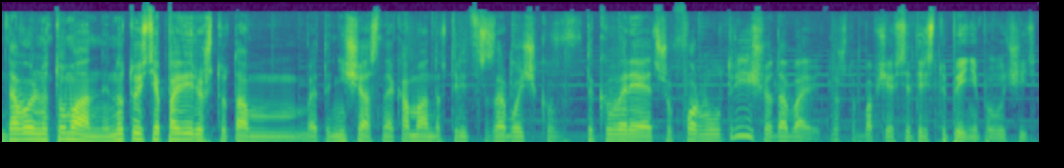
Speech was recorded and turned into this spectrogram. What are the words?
довольно туманные. Ну, то есть я поверю, что там эта несчастная команда в 30 разработчиков доковыряет, чтобы Формулу 3 еще добавить, ну, чтобы вообще все три ступени получить.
